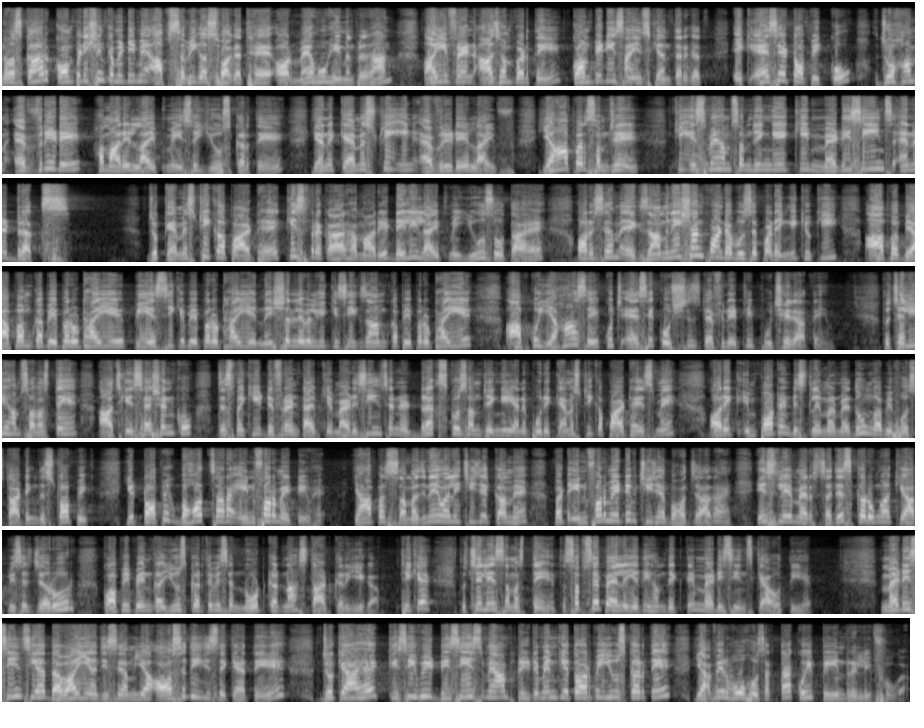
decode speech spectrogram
नमस्कार competition committee में आप सभी का स्वागत है और मैं हूँ हेमंत प्रधान। आइए फ्रेंड आज हम पढ़ते हैं कॉम्पिटेटिव साइंस के अंतर्गत एक ऐसे टॉपिक को जो हम एवरीडे हमारे लाइफ में इसे यूज़ करते हैं, यानी केमिस्ट्री इन एवरीडे लाइफ यहाँ पर समझें कि इसमें हम समझेंगे कि मेडिसिन एंड ड्रग्स जो केमिस्ट्री का पार्ट है, किस प्रकार हमारे डेली लाइफ में यूज़ होता है, और इसे हम एग्जामिनेशन पॉइंट ऑफ़ व्यू से पढ़ेंगे, क्योंकि आप व्यापम का पेपर उठाइए पीएससी के पेपर उठाइए नेशनल लेवल के किसी एग्ज़ाम का पेपर उठाइए, आपको यहाँ से कुछ ऐसे क्वेश्चंस डेफिनेटली पूछे जाते हैं। तो चलिए हम समझते हैं आज के सेशन को, जिसमें कि डिफरेंट टाइप के मेडिसिन एंड ड्रग्स को समझेंगे, यानी पूरे केमिस्ट्री का पार्ट है इसमें। और एक इंपॉर्टेंट डिस्क्लेमर मैं दूँगा बिफोर स्टार्टिंग दिस टॉपिक ये टॉपिक बहुत सारा इंफॉर्मेटिव है। यहाँ पर समझने वाली चीज़ें कम है बट इंफॉर्मेटिव चीज़ें बहुत ज़्यादा हैं। इसलिए मैं सजेस्ट करूँगा कि आप इसे ज़रूर कॉपी पेन का यूज़ करते हुए इसे नोट करना स्टार्ट करिएगा, ठीक है? तो चलिए समझते हैं। तो सबसे पहले यदि हम देखते हैं मेडिसिन क्या होती है। मेडिसिन या दवाइयाँ जिसे हम या औषधि जिसे कहते हैं, जो क्या है, किसी भी डिसीज में आप ट्रीटमेंट के तौर पे यूज़ करते हैं, या फिर वो हो सकता है कोई पेन रिलीफ होगा।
